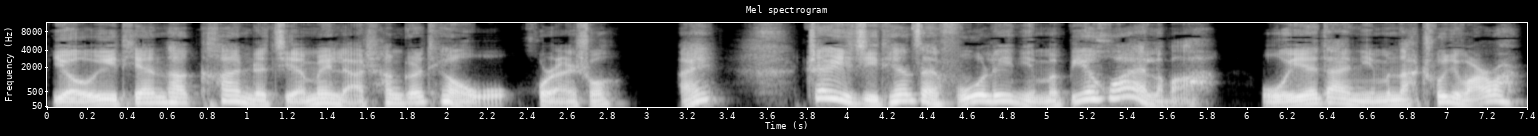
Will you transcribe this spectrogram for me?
有一天，他看着姐妹俩唱歌跳舞，忽然说：“哎，这几天在府里你们憋坏了吧？五爷带你们呢出去玩玩。”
